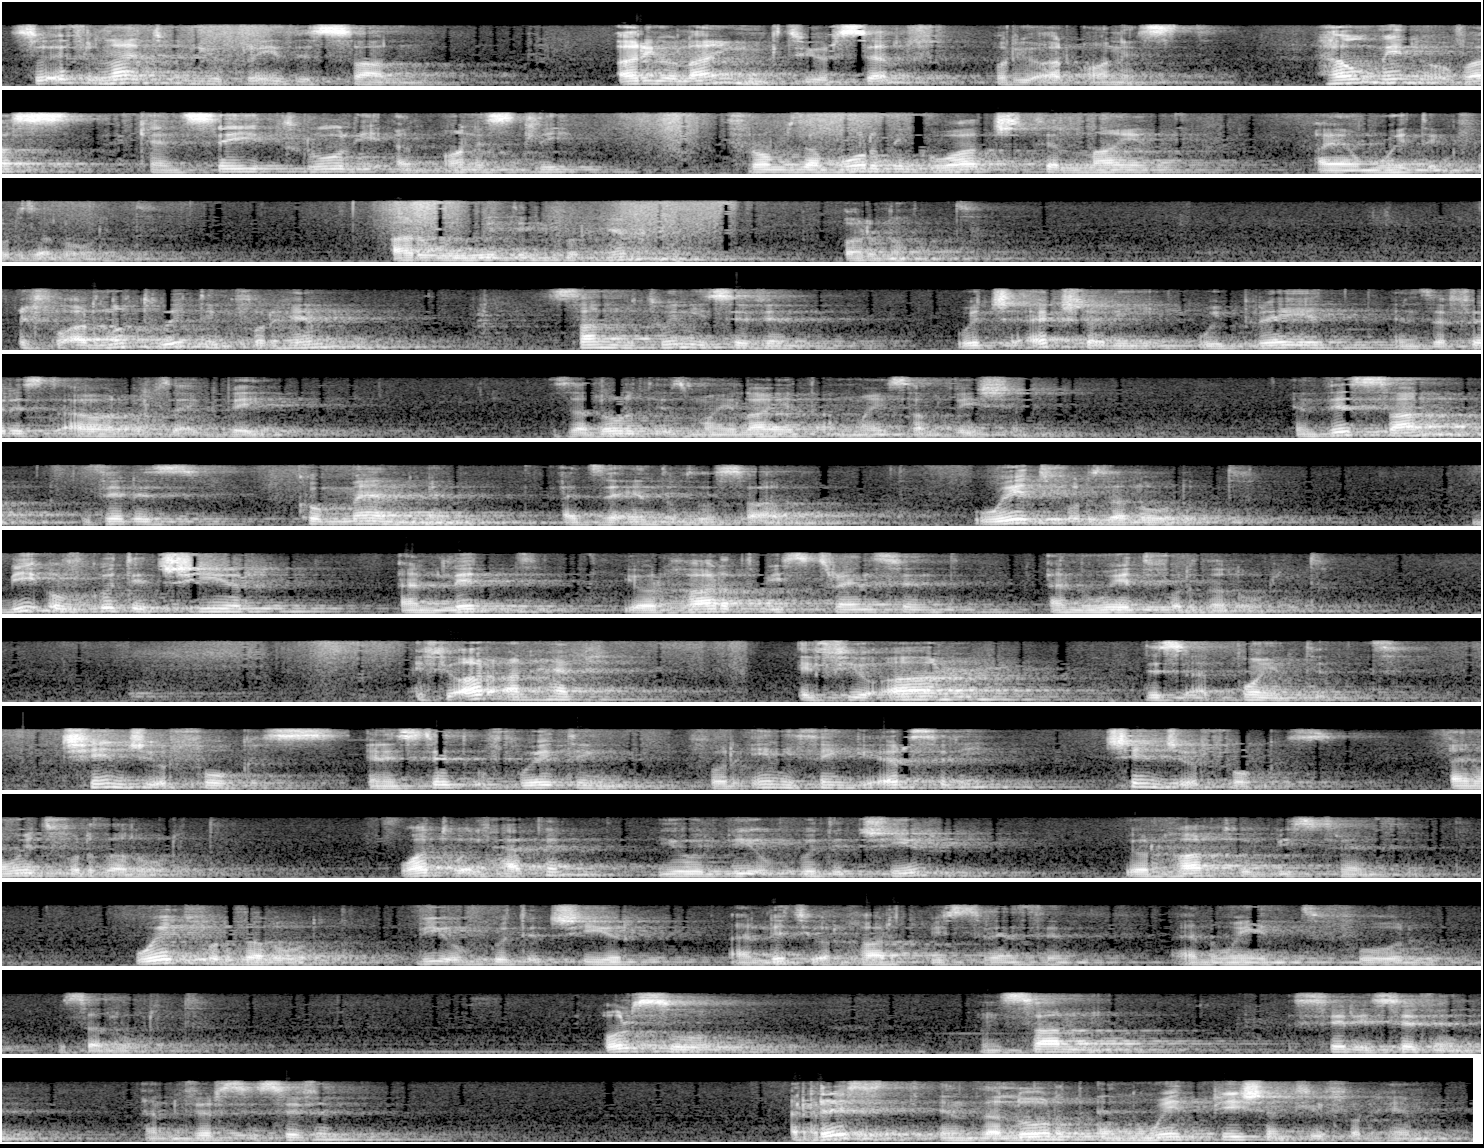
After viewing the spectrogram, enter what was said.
So every night when you pray this psalm, are you lying to yourself or you are honest? How many of us can say truly and honestly, from the morning watch till night, I am waiting for the Lord? Are we waiting for Him or not? If we are not waiting for Him, Psalm 27, which actually we prayed in the first hour of the Agpeya. The Lord is my light and my salvation. In this psalm, there is commandment at the end of the psalm. Wait for the Lord. Be of good cheer and let your heart be strengthened and wait for the Lord. If you are unhappy, if you are disappointed, change your focus. And instead of waiting for anything earthly, change your focus and wait for the Lord. What will happen? You will be of good cheer, your heart will be strengthened. Wait for the Lord, be of good cheer, and let your heart be strengthened and wait for the Lord. Also, in Psalm 37 and verse 7, rest in the Lord and wait patiently for Him.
